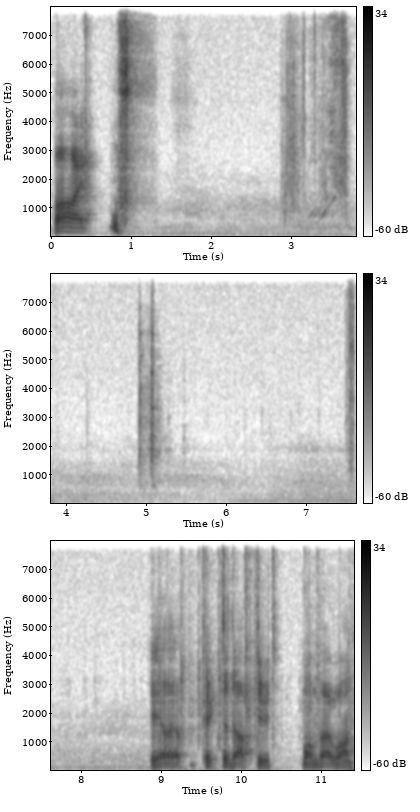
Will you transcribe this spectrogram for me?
Bye. Oof. Yeah, I picked it up, dude. One by one.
